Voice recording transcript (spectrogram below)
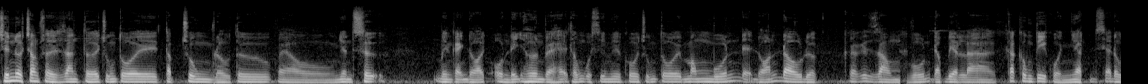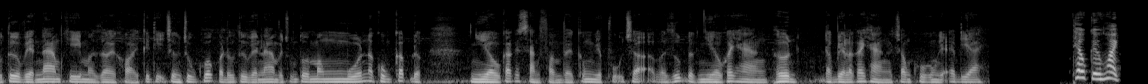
Chiến lược trong thời gian tới chúng tôi tập trung đầu tư vào nhân sự. Bên cạnh đó ổn định hơn về hệ thống của Sinvico chúng tôi mong muốn để đón đầu được các cái dòng vốn đặc biệt là các công ty của Nhật sẽ đầu tư Việt Nam khi mà rời khỏi cái thị trường Trung Quốc và đầu tư Việt Nam và chúng tôi mong muốn là cung cấp được nhiều các cái sản phẩm về công nghiệp phụ trợ và giúp được nhiều khách hàng hơn, đặc biệt là khách hàng trong khu công nghiệp FDI. Theo kế hoạch,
